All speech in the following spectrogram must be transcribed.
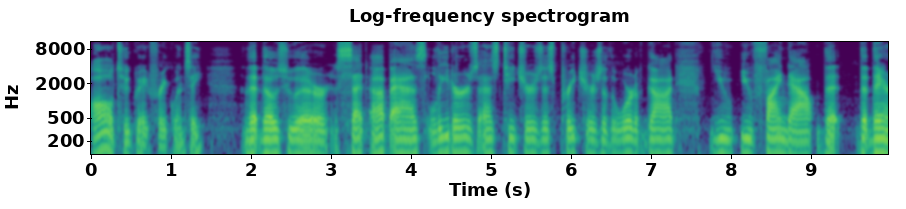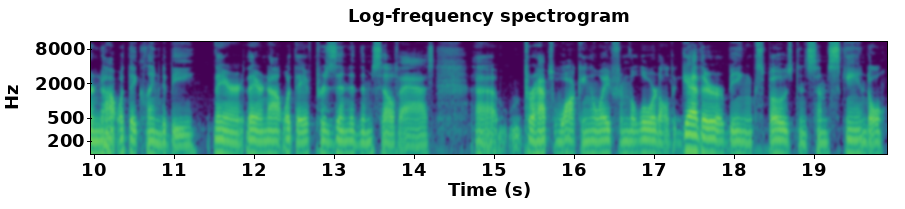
all too great frequency. That those who are set up as leaders, as teachers, as preachers of the Word of God, you you find out that that they are not what they claim to be. They are they are not what they have presented themselves as. Uh, perhaps walking away from the Lord altogether, or being exposed in some scandal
